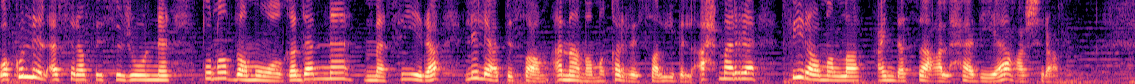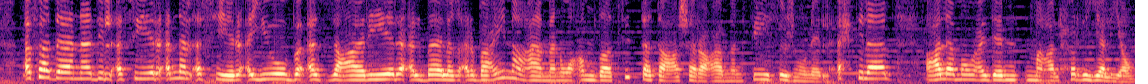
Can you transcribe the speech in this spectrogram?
وكل الأسرى في السجون تنظم غدا مسيرة للاعتصام أمام مقر الصليب الأحمر في رام الله عند الساعة الحادية عشرة. أفاد نادي الأسير أن الأسير أيوب الزعارير البالغ 40 عاما وأمضى 16 عاما في سجون الاحتلال على موعد مع الحرية اليوم.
